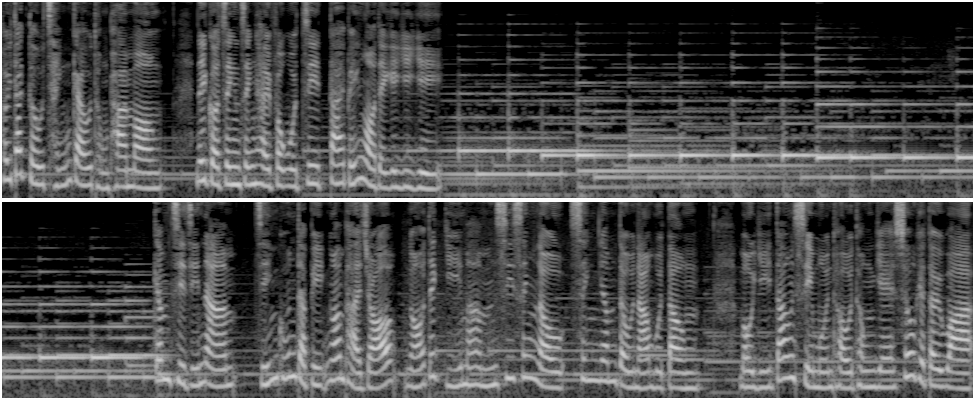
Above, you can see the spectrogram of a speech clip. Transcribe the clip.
去得到拯救同盼望。呢个正正系复活节带俾我哋嘅意义。今次展览，展馆特别安排咗我的以马五斯星路声音导览活动，模拟当时门徒同耶稣嘅对话，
